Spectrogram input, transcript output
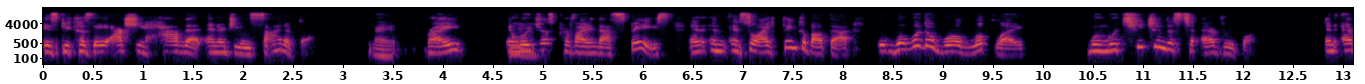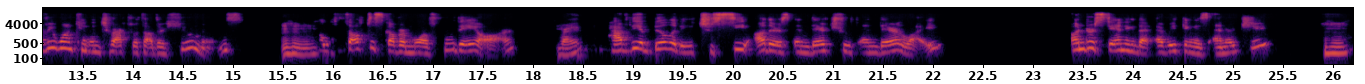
is because they actually have that energy inside of them Right. right? And we're just providing that space. And, and, and so I think about that. What would the world look like when we're teaching this to everyone? And everyone can interact with other humans, Mhm. self discover more of who they are, Right. have the ability to see others in their truth and their light, understanding that everything is energy. Mhm.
